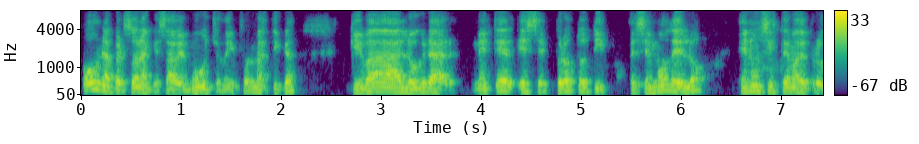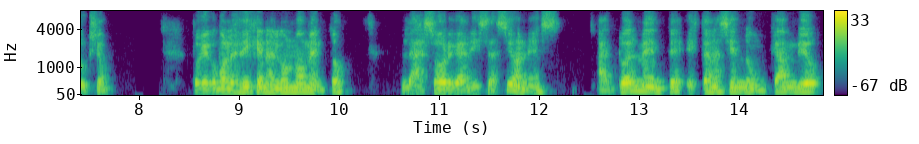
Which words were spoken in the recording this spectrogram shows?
o una persona que sabe mucho de informática, que va a lograr meter ese prototipo, ese modelo, en un sistema de producción. Porque como les dije en algún momento, las organizaciones actualmente están haciendo un cambio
